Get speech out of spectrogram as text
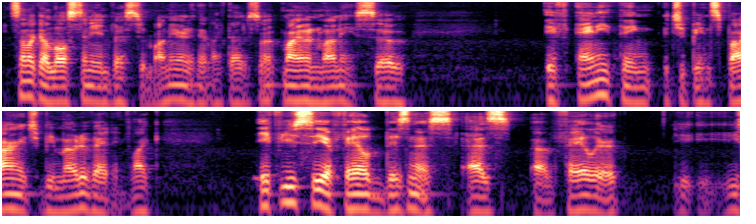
It's not like I lost any investor money or anything like that. It's my own money. So if anything, it should be inspiring. It should be motivating. Like, if you see a failed business as a failure, you, you,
